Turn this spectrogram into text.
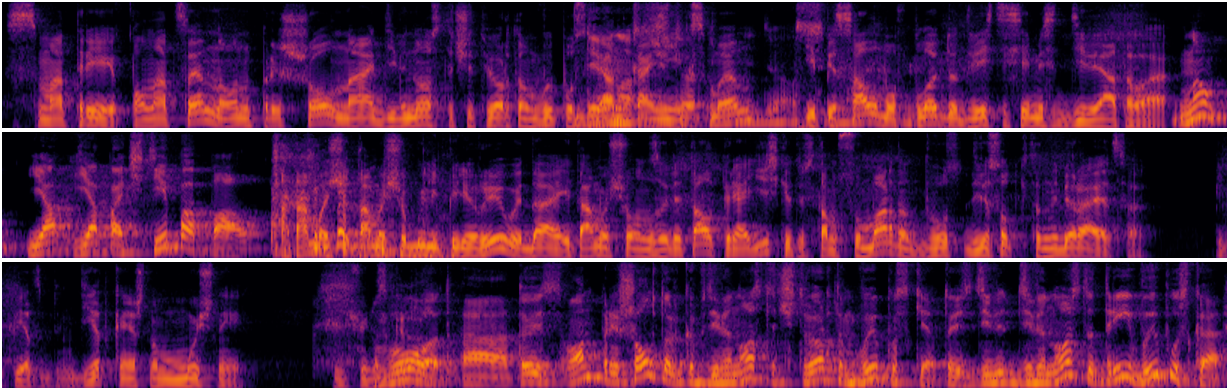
Смотри, полноценно он пришел на 94-м выпуске Uncanny X-Men и писал его вплоть до 279-го. Ну, я, я почти попал. А там еще, там еще были перерывы, да, и там еще он залетал периодически, то есть там суммарно две сотки-то набирается. Пипец, блин, дед, конечно, мощный. Ничего не вот, а, то есть он пришел только в 94-м выпуске, то есть 93 выпуска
